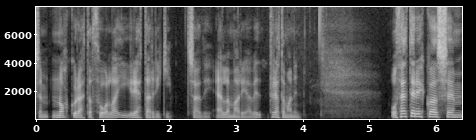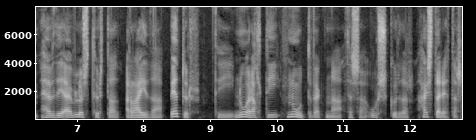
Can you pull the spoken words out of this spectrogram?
sem nokkur ætti að þóla í réttaríki sagði Ella Maria við fréttamannin. Og þetta er eitthvað sem hefði eflaust þurft að ræða betur því nú er allt í hnút vegna þessa úrskurðar hæstaréttar.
